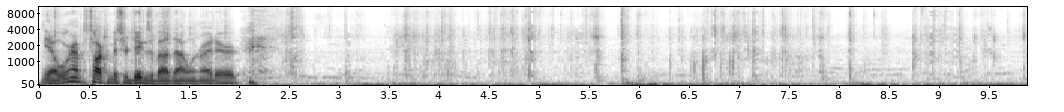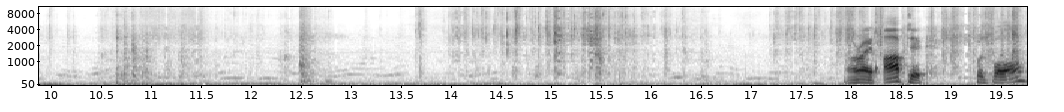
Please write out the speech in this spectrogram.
Yeah, we're gonna have to talk to Mr. Diggs about that one, right, Eric? All right, Optic football.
